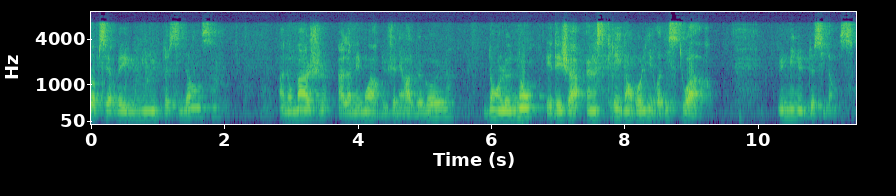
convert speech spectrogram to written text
Observer une minute de silence, un hommage à la mémoire du général de Gaulle, dont le nom est déjà inscrit dans vos livres d'histoire. Une minute de silence.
